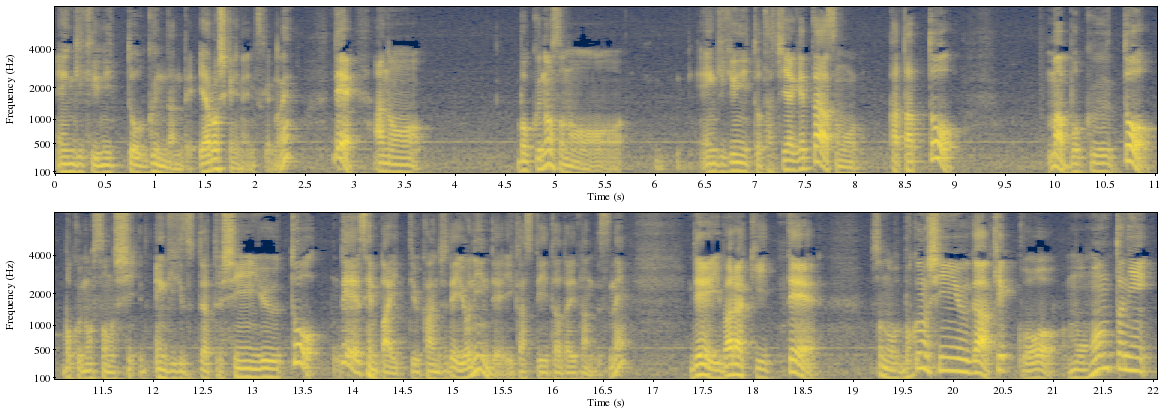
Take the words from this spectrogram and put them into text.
演劇ユニット軍団で。やろうしかいないんですけどね。であの僕のその演劇ユニットを立ち上げたその方とまあ僕と僕のそのし演劇ずっとやってる親友とで先輩っていう感じで4人で行かせていただいたんですね。で茨城行ってその僕の親友が結構もう本当に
